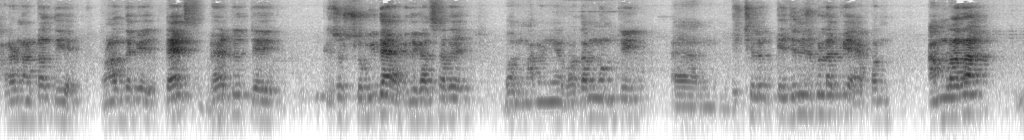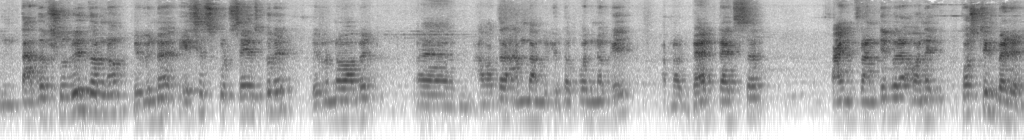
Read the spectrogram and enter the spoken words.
ধারণাটা দিয়ে ওনাদেরকে ট্যাক্স ভ্যাটের যে কিছু সুবিধা এগ্রিকালচারে মাননীয় প্রধানমন্ত্রী দিচ্ছিলেন এই জিনিসগুলোকে এখন আমলারা তাদের সুবিধার জন্য বিভিন্ন এসএস কোড চেঞ্জ করে বিভিন্নভাবে আমাদের আমদানিকৃত পণ্যকে আপনার ব্যাড ট্যাক্সের ফাইন ফ্রান্টি করে অনেক কস্টিং বেড়ে।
